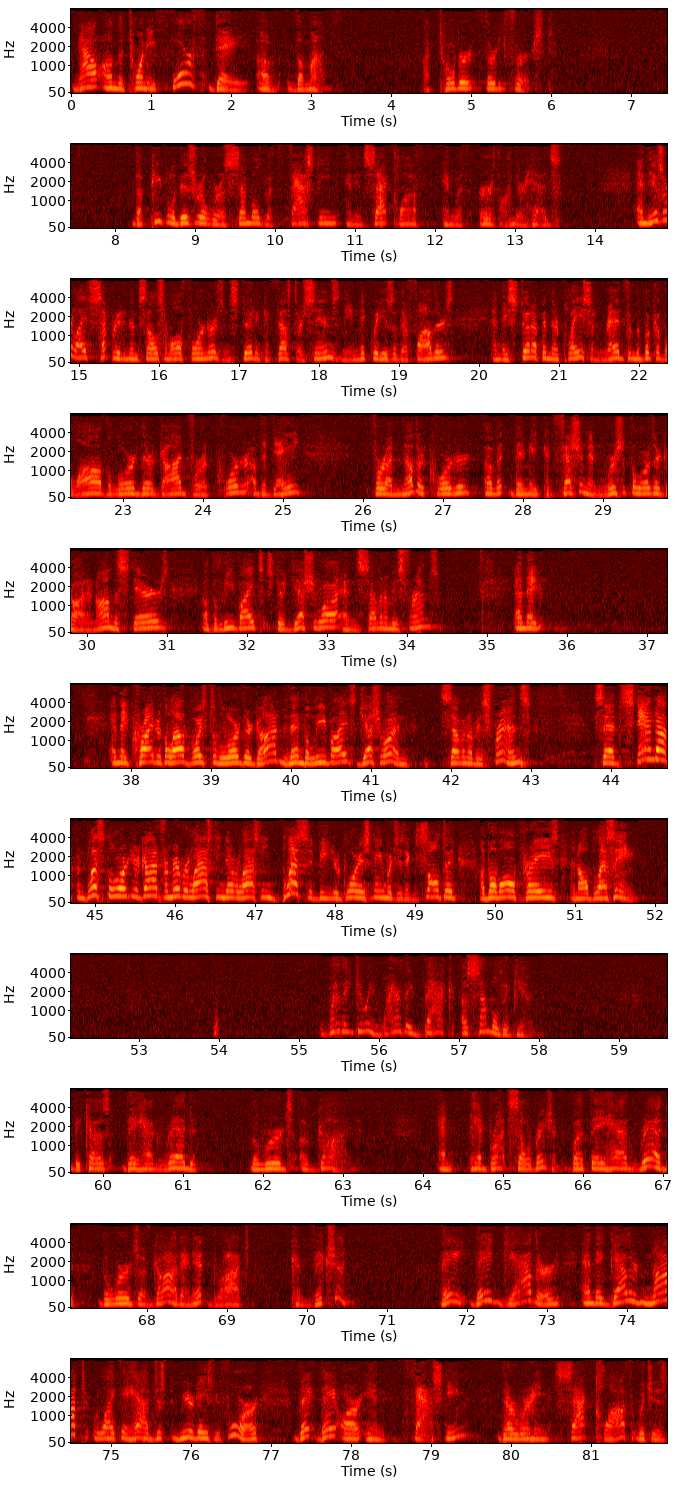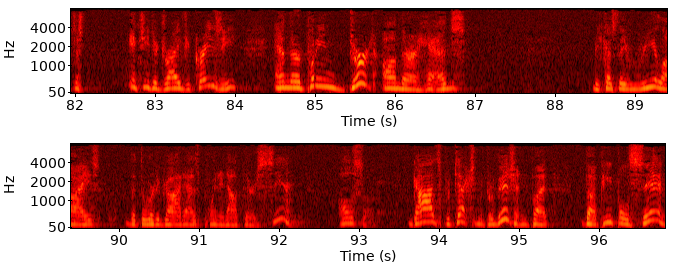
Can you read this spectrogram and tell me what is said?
Now on the 24th day of the month, October 31st, the people of Israel were assembled with fasting and in sackcloth and with earth on their heads. And the Israelites separated themselves from all foreigners and stood and confessed their sins and the iniquities of their fathers and they stood up in their place and read from the book of the law of the Lord their God for a quarter of the day. For another quarter of it, they made confession and worshiped the Lord their God. And on the stairs of the Levites stood Jeshua and seven of his friends. And they and they cried with a loud voice to the Lord their God. Then the Levites, Jeshua, and seven of his friends said, Stand up and bless the Lord your God from everlasting to everlasting. Blessed be your glorious name, which is exalted above all praise and all blessing. What are they doing? Why are they back assembled again? Because they had read the words of God. And they had brought celebration. But they had read the words of God, and it brought conviction. They, they gathered, and they gathered not like they had just mere days before. They, they are in fasting. They're wearing sackcloth, which is just itchy to drive you crazy. And they're putting dirt on their heads because they realize that the Word of God has pointed out their sin also. God's protection and provision, but the people's sin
